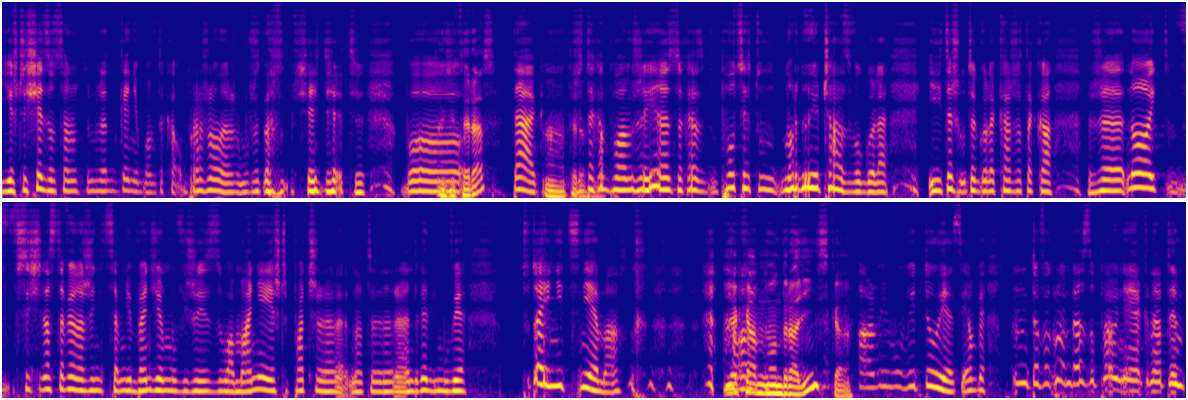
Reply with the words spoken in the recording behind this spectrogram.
I jeszcze siedząc tam na tym rentgenie, byłam taka obrażona, że muszę tam siedzieć, bo... A teraz? Tak, A, że teraz. taka byłam, że ja taka, po co ja tu marnuję czas w ogóle? I też u tego lekarza taka, że no i w sensie nastawiona, że nic tam nie będzie, on mówi, że jest złamanie, jeszcze patrzę na ten rentgen i mówię, tutaj nic nie ma. A Jaka on, mądralińska. a on mi mówi, tu jest. Ja mówię, mm, to wygląda zupełnie jak na tym,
